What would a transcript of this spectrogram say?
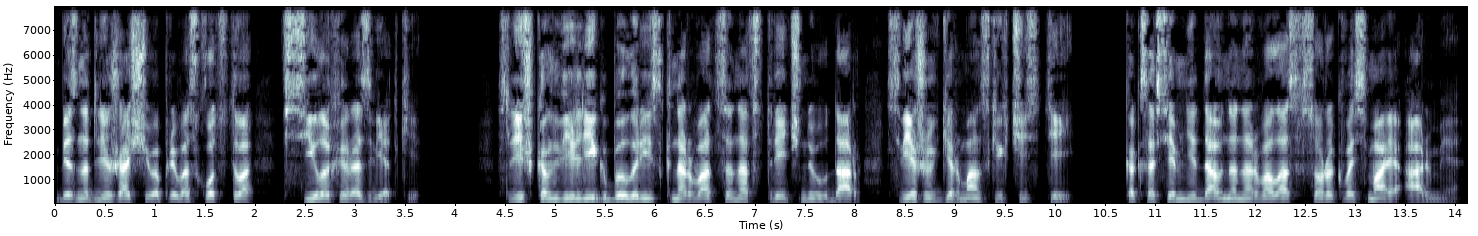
без надлежащего превосходства в силах и разведке. Слишком велик был риск нарваться на встречный удар свежих германских частей, как совсем недавно нарвалась 48-я армия.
